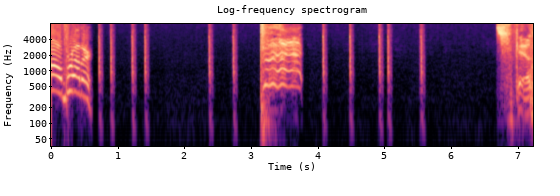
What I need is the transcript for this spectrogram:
Oh, brother! That's.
